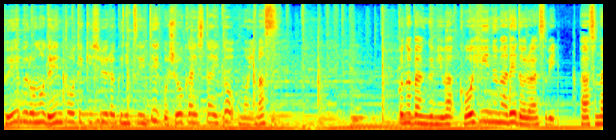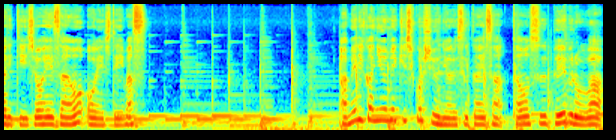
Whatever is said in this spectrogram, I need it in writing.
プエブロの伝統的集落についてご紹介したいと思います。この番組はコーヒー沼で泥遊びパーソナリティ翔平さんを応援しています。アメリカ・ニューメキシコ州にある世界遺産タオス・プエブロは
